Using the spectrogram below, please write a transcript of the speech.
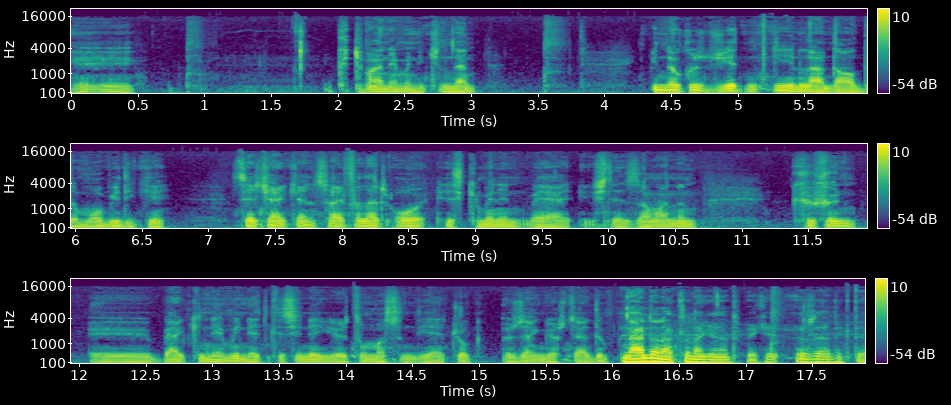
e, kütüphanemin içinden 1970'li yıllarda aldığım Moby Dick'i seçerken sayfalar o eskimenin veya işte zamanın küfün e, belki nemin etkisiyle yırtılmasın diye çok özen gösterdim. Nereden aklına geldi peki özellikle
